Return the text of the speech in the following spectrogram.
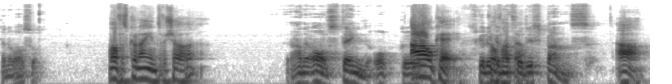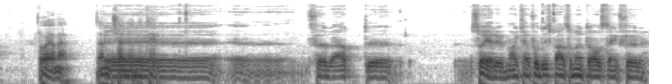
Kan det vara så? Varför skulle han inte få köra? Han är avstängd och eh, Ah, okej. skulle Då kunna få jag. dispens. Ah, då är jag med. Den känner jag inte till. För att... Eh, så är det ju. Man kan få dispens om man inte är avstängd för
